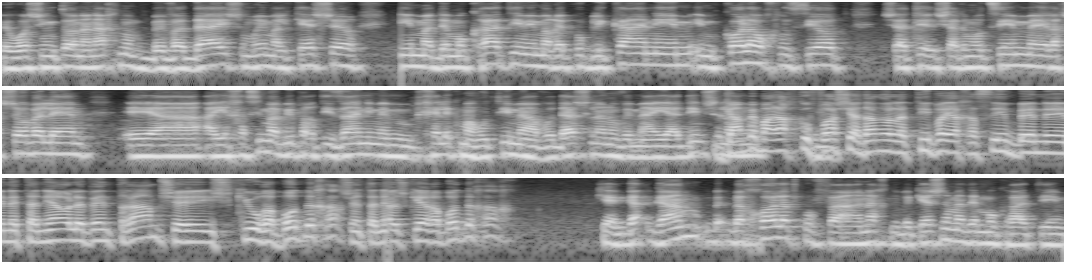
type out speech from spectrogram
בוושינגטון, אנחנו בוודאי שומרים על קשר עם הדמוקרטים, עם הרפובליקנים, עם כל האוכלוסיות שאת, שאתם רוצים אה, לחשוב עליהן. היחסים הבי-פרטיזניים הם חלק מהותי מהעבודה שלנו ומהיעדים שלנו. גם במהלך תקופה שידענו על טיב היחסים בין נתניהו לבין טראמפ, שהשקיעו רבות בכך, שנתניהו השקיע רבות בכך? כן, גם בכל התקופה אנחנו בקשר עם הדמוקרטים.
